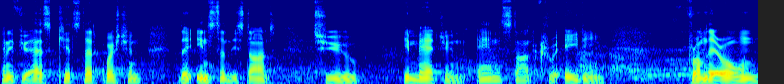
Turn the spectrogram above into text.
And if you ask kids that question, they instantly start to imagine and start creating from their own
